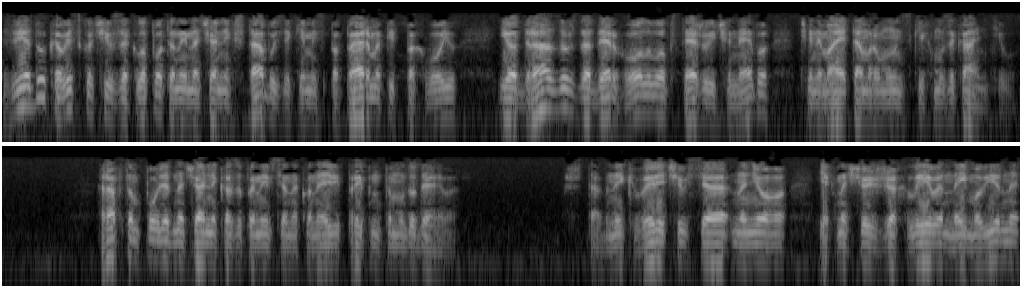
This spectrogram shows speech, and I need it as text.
З віадука вискочив заклопотаний начальник штабу з якимись паперами під пахвою і одразу ж задер голову, обстежуючи небо, чи немає там румунських музикантів. Раптом погляд начальника зупинився на коневі, припнутому до дерева. Штабник вирячився на нього, як на щось жахливе, неймовірне,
